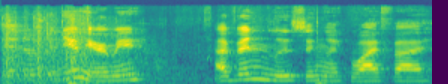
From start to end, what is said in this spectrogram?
Can you hear me? I've been losing like Wi-Fi.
